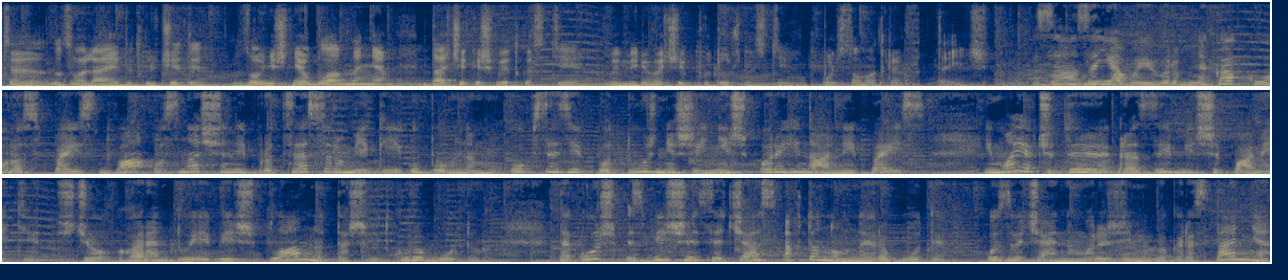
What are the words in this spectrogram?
Це дозволяє підключити зовнішнє обладнання, датчики швидкості, вимірювачі потужності, пульсометри та інші. За заявою виробника Coros Space 2 оснащений процесором, який у повному обсязі потужніший ніж оригінальний Pace, і має в 4 рази більше пам'яті, що гарантує більш плавну та швидку роботу. Також збільшується час автономної роботи. У звичайному режимі використання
